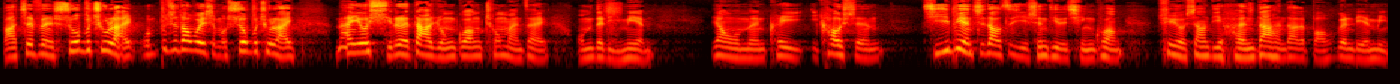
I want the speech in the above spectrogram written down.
把这份说不出来，我们不知道为什么说不出来。满有喜乐大荣光充满在我们的里面，让我们可以依靠神，即便知道自己身体的情况，却有上帝很大很大的保护跟怜悯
